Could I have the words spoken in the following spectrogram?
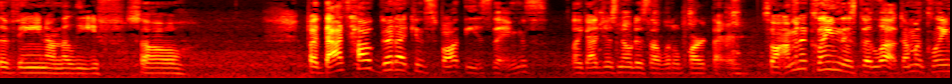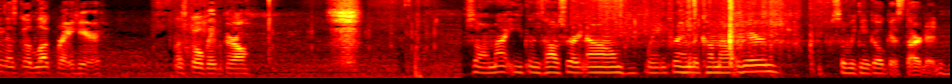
the vein on the leaf. So, but that's how good I can spot these things. Like I just noticed that little part there. So I'm to claim this good luck. I'm to claim this good luck right here. Let's go, baby girl. So I'm at Ethan's house right now, waiting for him to come out here so we can go get started.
